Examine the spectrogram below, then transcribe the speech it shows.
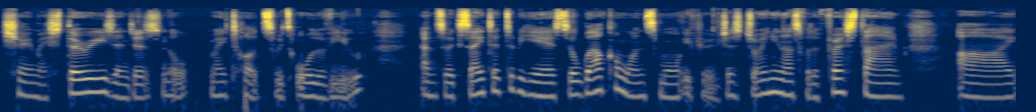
sharing my stories and just you know my thoughts with all of you. I'm so excited to be here. So, welcome once more. If you're just joining us for the first time, I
